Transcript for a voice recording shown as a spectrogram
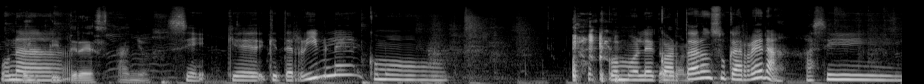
una... 23 años. Sí, qué, qué terrible como, como le cortaron su carrera, así,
